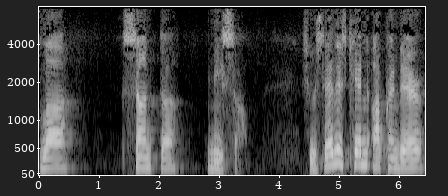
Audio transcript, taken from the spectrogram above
la Santa Misa. Si ustedes quieren aprender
